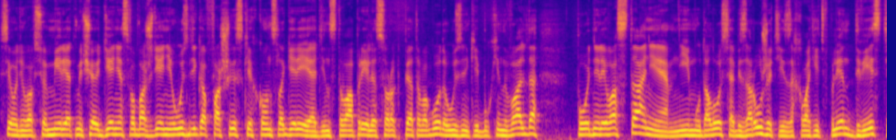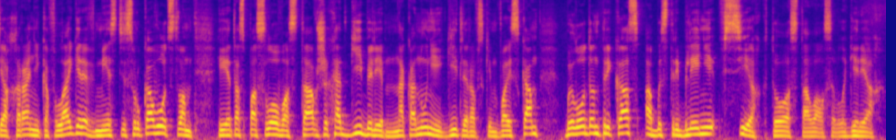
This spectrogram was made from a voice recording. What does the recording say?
Сегодня во всем мире отмечают День освобождения узников фашистских концлагерей. 11 апреля 1945 года узники Бухенвальда подняли восстание. Им удалось обезоружить и захватить в плен 200 охранников лагеря вместе с руководством. И это спасло восставших от гибели. Накануне гитлеровским войскам был отдан приказ об истреблении всех, кто оставался в лагерях.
